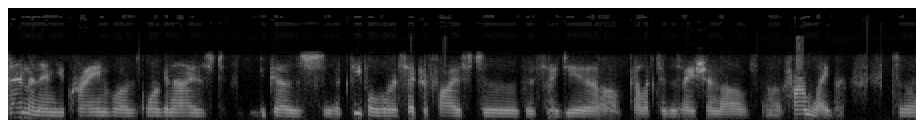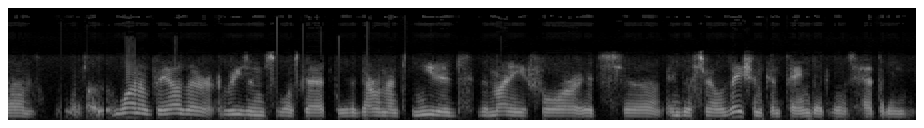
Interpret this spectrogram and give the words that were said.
famine in Ukraine was organized because uh, people were sacrificed to this idea of collectivization of uh, farm labor. Um, one of the other reasons was that the government needed the money for its uh, industrialization campaign that was happening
